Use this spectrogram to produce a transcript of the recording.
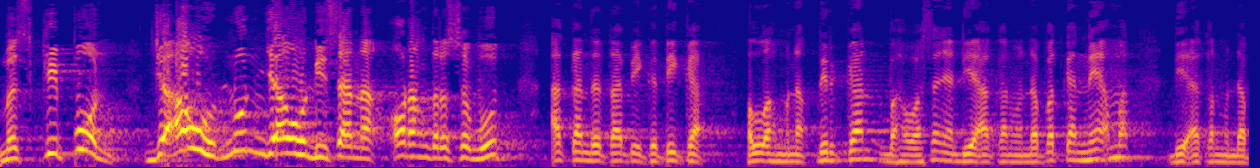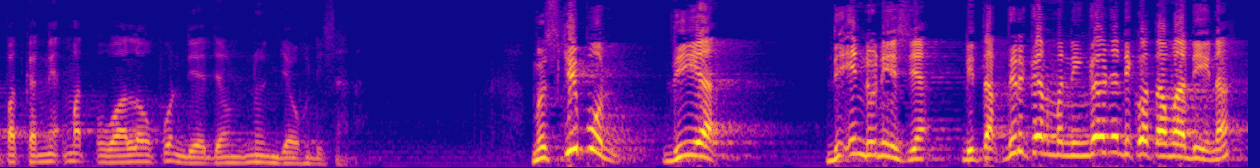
Meskipun jauh nun jauh di sana orang tersebut akan tetapi ketika Allah menakdirkan bahwasanya dia akan mendapatkan nikmat, dia akan mendapatkan nikmat walaupun dia jauh nun jauh di sana. Meskipun dia di Indonesia ditakdirkan meninggalnya di kota Madinah,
